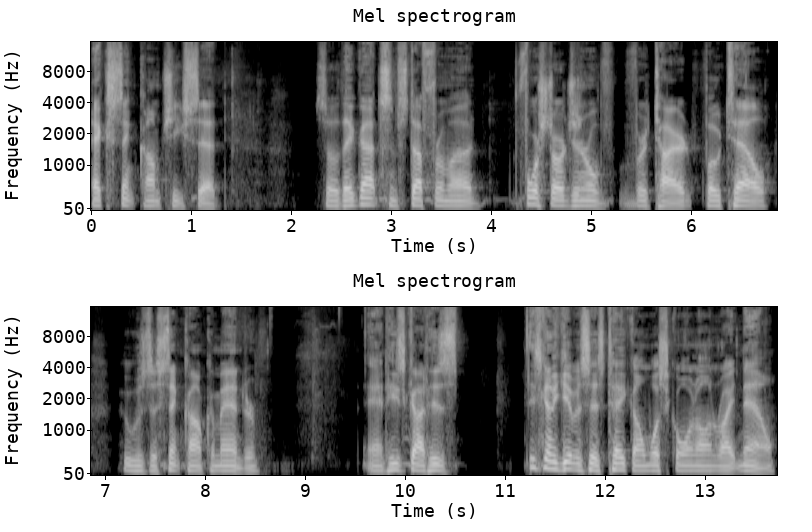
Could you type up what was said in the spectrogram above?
ex-CENTCOM chief said. So they've got some stuff from a four-star general retired, Votel, who was the CENTCOM commander, and he's got his he's going to give us his take on what's going on right now.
